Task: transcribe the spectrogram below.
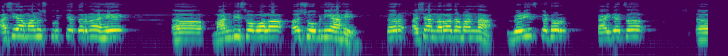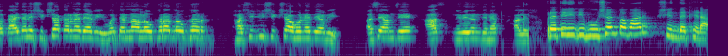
असे अमानुष कृत्य करणं हे मानवी स्वभावाला अशोभनीय आहे. तर अशा नराधमांना वेळीच कठोर कायद्याचं कायद्याने शिक्षा करण्यात यावी व त्यांना लवकरात लवकर फाशीची शिक्षा होण्यात यावी असे आमचे आज निवेदन देण्यात आले. प्रतिनिधी भूषण पवार शिंदखेडा.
